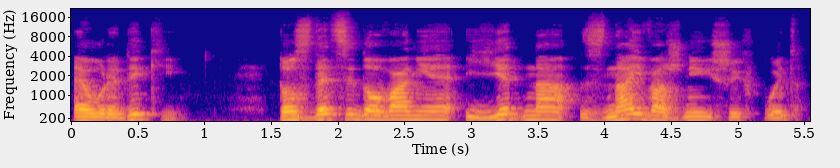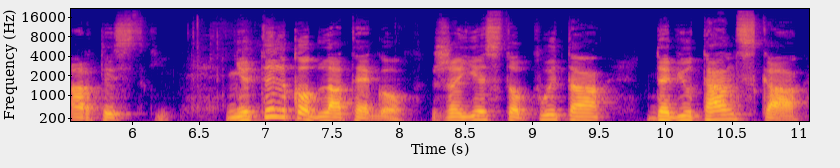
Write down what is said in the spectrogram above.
Eurydyki, to zdecydowanie jedna z najważniejszych płyt artystki. Nie tylko dlatego, że jest to płyta debiutancka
